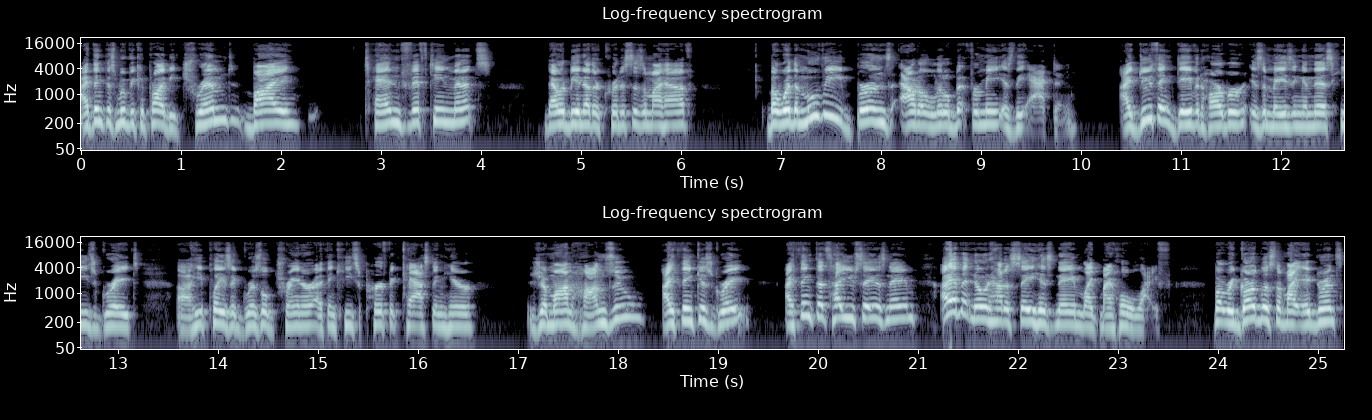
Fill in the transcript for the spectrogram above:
I think this movie could probably be trimmed by 10, 15 minutes. That would be another criticism I have. But where the movie burns out a little bit for me is the acting. I do think David Harbour is amazing in this. He's great. Uh, he plays a grizzled trainer. I think he's perfect casting here. Djimon Hounsou, I think, is great. I think that's how you say his name. I haven't known how to say his name like my whole life. But regardless of my ignorance,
